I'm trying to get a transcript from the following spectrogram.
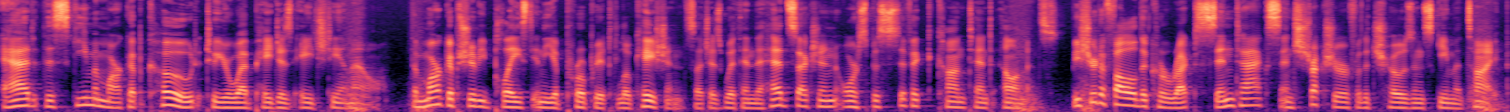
add the schema markup code to your web page's HTML. The markup should be placed in the appropriate location, such as within the head section or specific content elements. Be sure to follow the correct syntax and structure for the chosen schema type.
